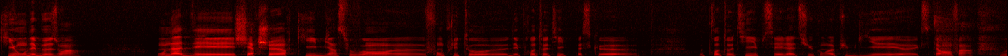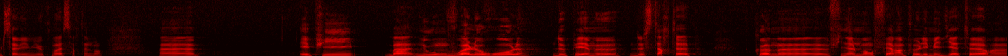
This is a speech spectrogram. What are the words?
qui ont des besoins. On a des chercheurs qui, bien souvent, font plutôt des prototypes parce que le prototype, c'est là-dessus qu'on va publier, etc. Enfin, vous le savez mieux que moi, certainement. Et puis, bah, nous, on voit le rôle de PME, de start-up, comme euh, finalement faire un peu les médiateurs euh,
